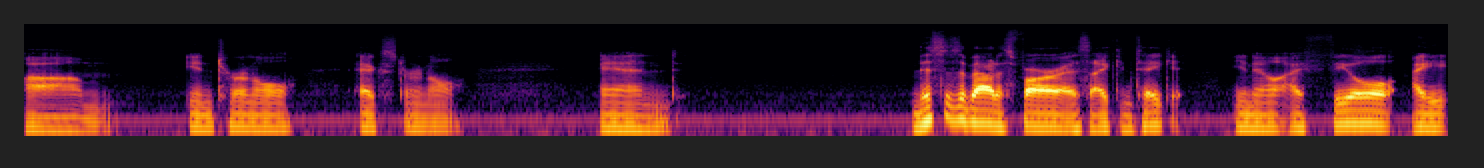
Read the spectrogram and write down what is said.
um, internal, external, and this is about as far as I can take it. You know, I feel, I,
